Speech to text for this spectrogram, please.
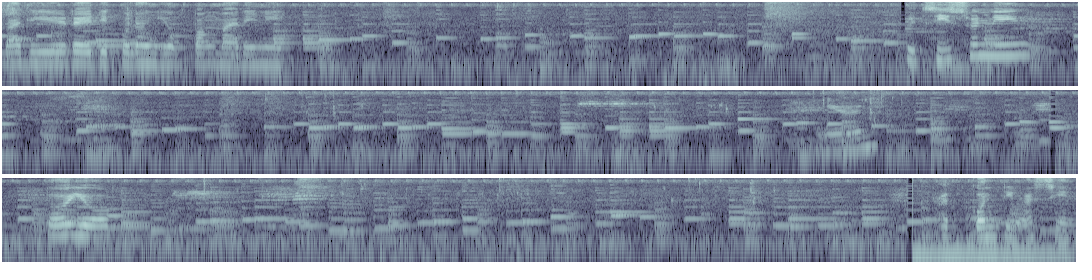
Bali, ready ko lang yung pang marinate ko. With seasoning. Toyo. At konting asin.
